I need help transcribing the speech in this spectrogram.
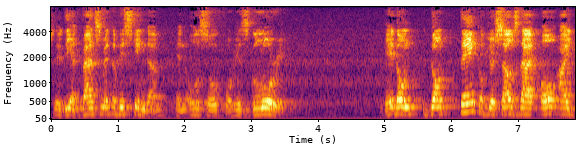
to the advancement of His kingdom, and also for His glory. Okay, don't don't think of yourselves that oh I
